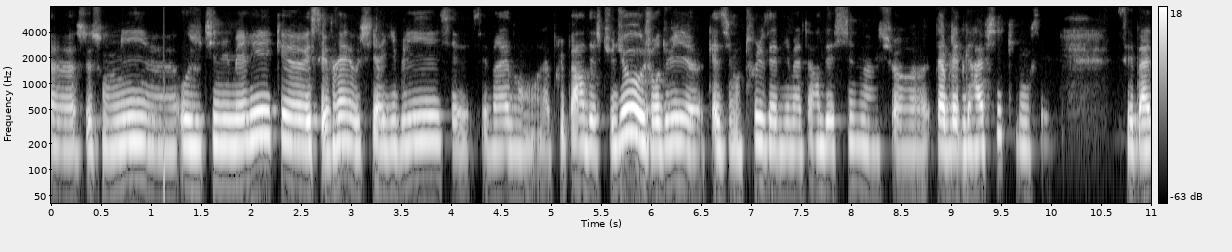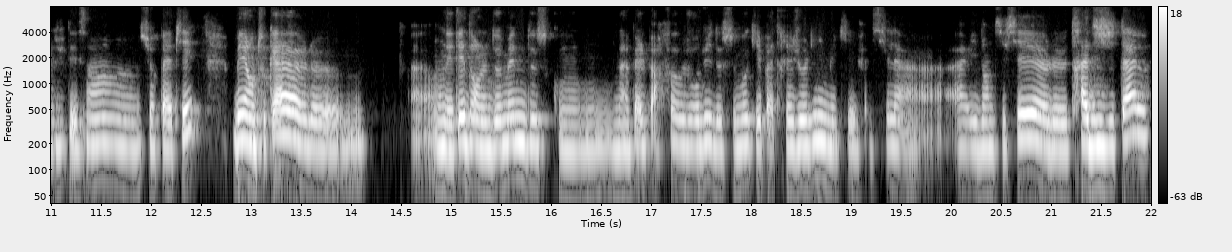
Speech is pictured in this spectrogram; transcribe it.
euh, se sont mis euh, aux outils numériques euh, et c'est vrai aussi à Ghibli, c'est vrai dans la plupart des studios. Aujourd'hui, quasiment tous les animateurs dessinent sur tablette graphique, donc c'est pas du dessin sur papier, mais en tout cas, on était dans le domaine de ce qu'on appelle parfois aujourd'hui de ce mot qui est pas très joli, mais qui est facile à, identifier, le tradigital.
